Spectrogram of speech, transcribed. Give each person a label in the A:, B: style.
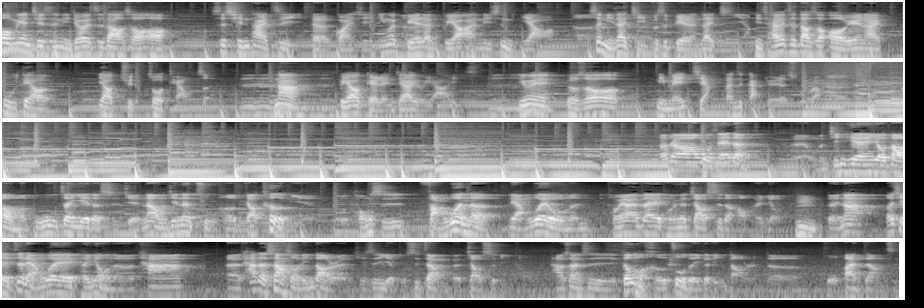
A: 后面其实你就会知道说，哦，是心态自己的关系，因为别人不要安利是你要啊，是你在急，不是别人在急啊，你才会知道说，哦，原来步调要去做调整。嗯嗯。那不要给人家有压力，嗯，因为有时候你没讲，但是感觉得出来。
B: 大家好，我是 Adam。今天又到了我们不务正业的时间。那我们今天的组合比较特别，我同时访问了两位我们同样在同一个教室的好朋友。嗯，对。那而且这两位朋友呢，他呃他的上手领导人其实也不是在我们的教室里头，他算是跟我们合作的一个领导人的伙伴这样子。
